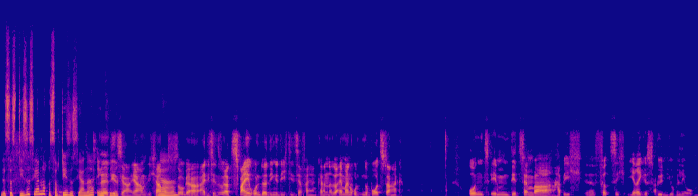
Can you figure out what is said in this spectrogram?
Ist es dieses Jahr noch? Ist doch dieses Jahr, ne? Äh, dieses Jahr, ja. Ich habe ja. sogar, eigentlich sind sogar zwei runde Dinge, die ich dieses Jahr feiern kann. Also einmal einen runden Geburtstag und im Dezember habe ich äh, 40-jähriges Bühnenjubiläum.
